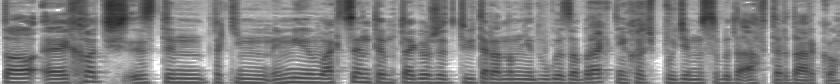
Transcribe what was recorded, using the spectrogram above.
To e, choć z tym takim miłym akcentem tego, że Twittera nam niedługo zabraknie, choć pójdziemy sobie do After Darko.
